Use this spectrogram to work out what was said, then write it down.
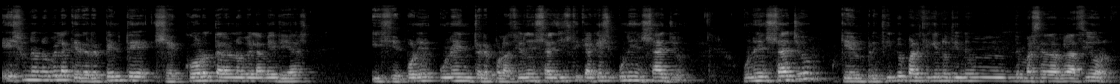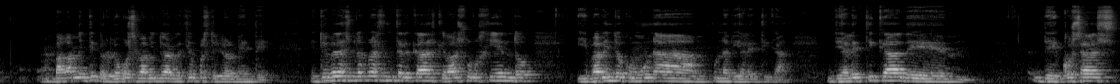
es una novela que de repente se corta la novela a medias y se pone una interpolación ensayística que es un ensayo. Un ensayo que en principio parece que no tiene demasiada relación, vagamente, pero luego se va viendo la relación posteriormente. Entonces, son cosas intercaladas que van surgiendo y va viendo como una, una dialéctica. Dialéctica de, de cosas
